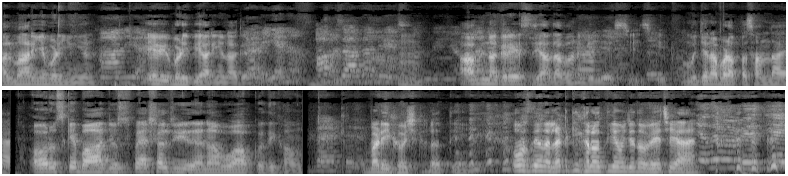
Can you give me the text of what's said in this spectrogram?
अलमारियाँ बनी हुई ये भी बड़ी प्यारिया लग रही अब ना ग्रेस ज़्यादा बन गई है इस चीज़ की मुझे ना बड़ा पसंद आया और उसके बाद जो स्पेशल चीज़ है ना वो आपको दिखाऊँ बड़ी खुश खलोती है उस दिन लटकी खलोती है मुझे तो बेचे आया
